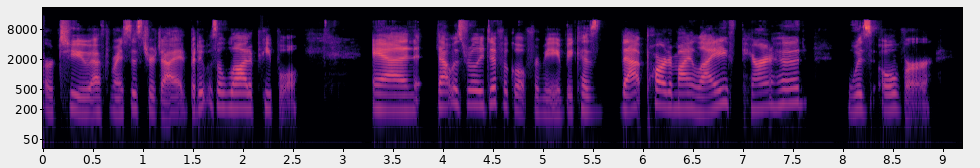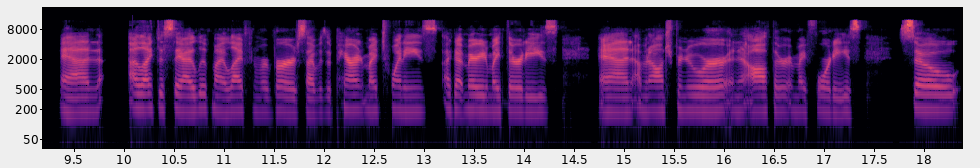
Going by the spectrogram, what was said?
or two after my sister died, but it was a lot of people. And that was really difficult for me because that part of my life, parenthood, was over. And I like to say I lived my life in reverse. I was a parent in my 20s, I got married in my 30s, and I'm an entrepreneur and an author in my 40s. So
